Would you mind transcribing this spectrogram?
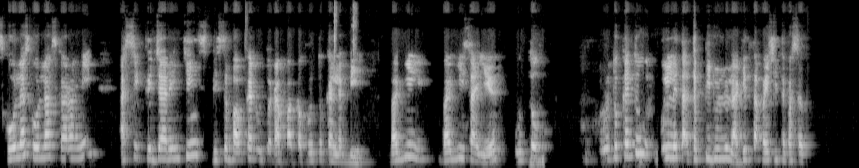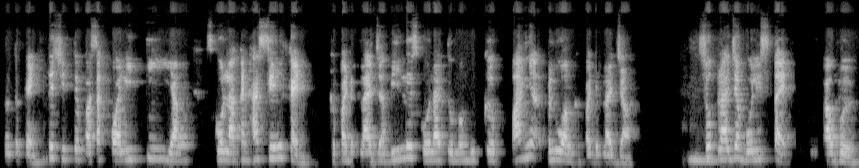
sekolah-sekolah sekarang ni asyik kejar ranking disebabkan untuk dapat keperuntukan lebih. Bagi bagi saya untuk peruntukan tu boleh letak tepi dululah. Kita tak payah cerita pasal peruntukan. Kita cerita pasal kualiti yang sekolah akan hasilkan kepada pelajar bila sekolah tu membuka banyak peluang kepada pelajar So pelajar boleh start cover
